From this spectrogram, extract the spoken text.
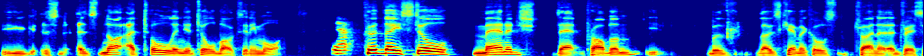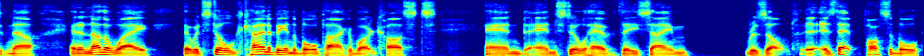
You, it's, it's not a tool in your toolbox anymore. yeah. Could they still manage that problem with those chemicals, trying to address it now in another way that would still kind of be in the ballpark of what it costs, and and still have the same result? Is that possible?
